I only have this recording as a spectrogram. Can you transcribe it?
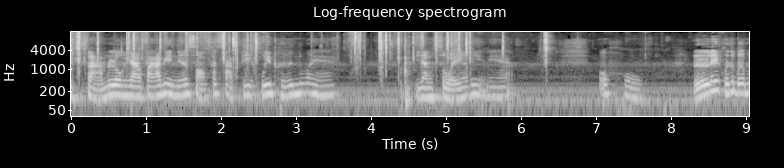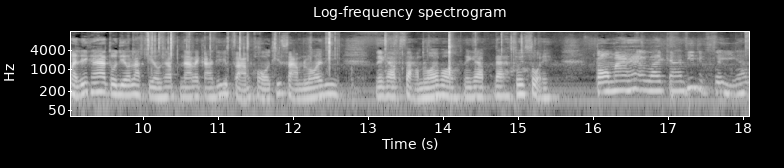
สิบสามลงยาฟ้าพี่เนื้อสองกษัตริย์พี่คุยพื้นด้วยฮะยังสวยครับพี่นี่ฮะโอ้โหเลขคุณเบอร์ใหม่เลขห้าตัวเดียวหลักเดียวครับนะรายการที่สิบสามขอที่สามร้อยพี่นะครับสามร้อยพอนะครับนะสวยๆต่อมาฮะรายการที่สิบสี่ครับ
